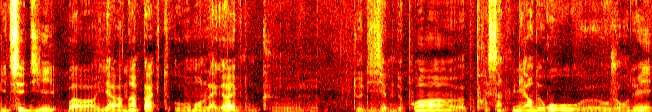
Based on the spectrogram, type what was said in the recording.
l'INSEE dit bah, il y a un impact au moment de la grève, donc euh, de dixième de point, à peu près 5 milliards d'euros aujourd'hui.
